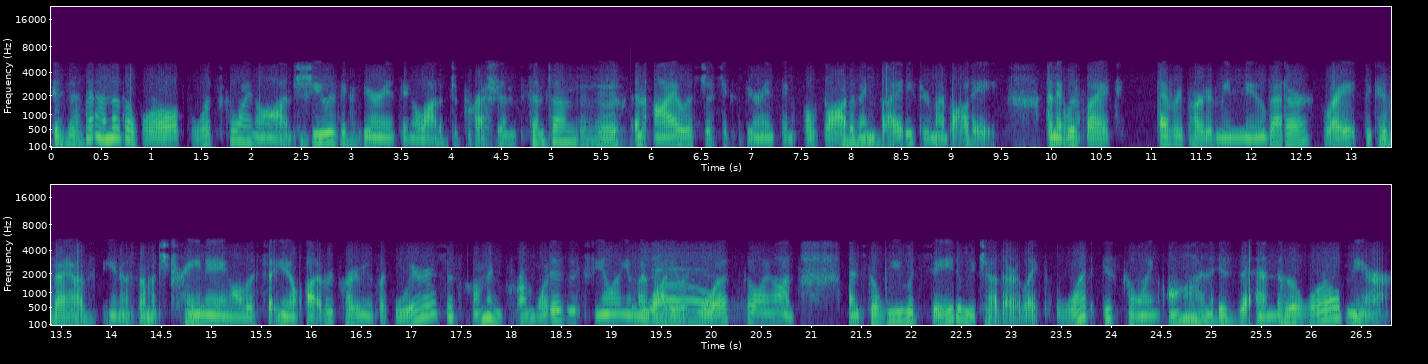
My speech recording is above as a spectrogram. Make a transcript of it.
is this the end of the world what's going on she was experiencing a lot of depression symptoms Mm-hmm. and I was just experiencing a lot of anxiety through my body. And it was like every part of me knew better, right? Because I have, you know, so much training, all this, you know, every part of me was like, where is this coming from? What is this feeling in my wow. body? Like, what's going on? And so we would say to each other, like, what is going on? Is the end of the world near?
